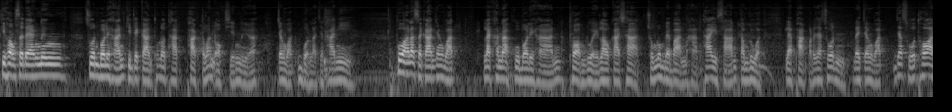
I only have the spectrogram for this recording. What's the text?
ที่ห้องแสดงหนึ่งส่วนบริหารกิจการโทรทัศน์ภาคตะวันออกเฉียงเหนือ จังหวัดอุบลราชธานี ผู้ว่าราชการจังหวัด และคณะผู้บริหาร พร้อมด้วยเหล่ากาชาติ ชมรมแม่บ้านมหาไทยสารตำรวจ และภาคประชาชน ในจังหวัดยะโสธร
